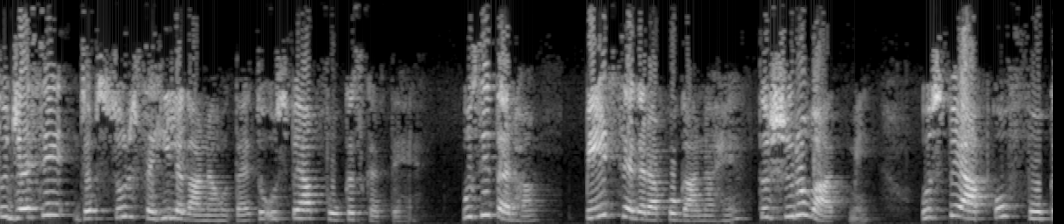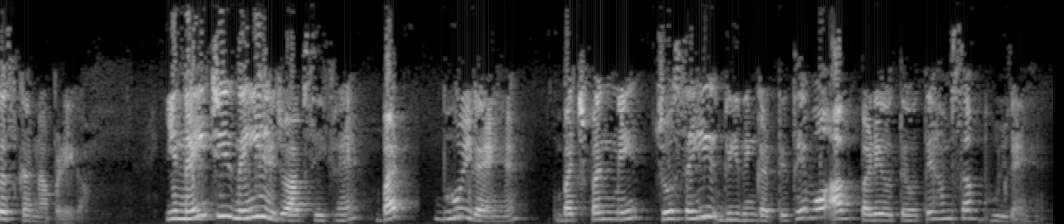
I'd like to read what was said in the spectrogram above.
तो जैसे जब सुर सही लगाना होता है तो उस पर आप फोकस करते हैं। उसी तरह पेट से अगर आपको गाना है तो शुरुआत में उस पर आपको फोकस करना पड़ेगा। ये नई चीज़ नहीं है जो आप सीख रहे हैं, बट भूल गए हैं। बचपन में जो सही ब्रीदिंग करते थे, वो अब बड़े होते होते हम सब भूल गए हैं।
